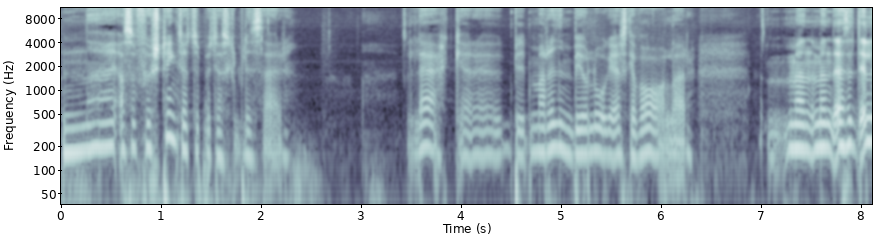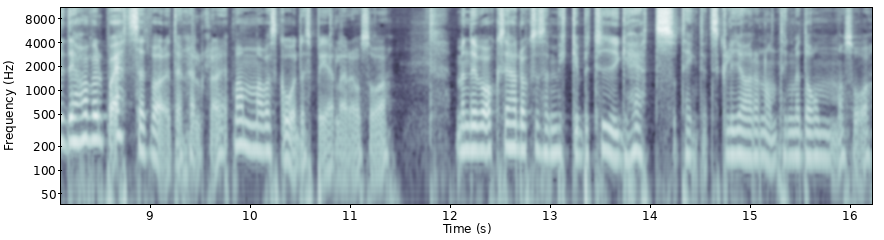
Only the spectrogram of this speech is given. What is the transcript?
Nej, alltså först tänkte jag typ att jag skulle bli så här läkare, bi- marinbiolog, jag älskar valar. Men, men alltså, eller det har väl på ett sätt varit en självklarhet. Mamma var skådespelare och så. Men det var också, jag hade också så mycket betyghets och tänkte att jag skulle göra någonting med dem och så.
